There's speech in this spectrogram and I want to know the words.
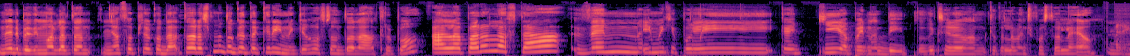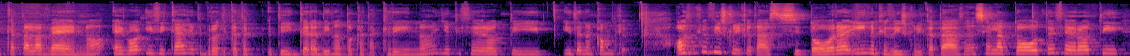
Ναι, ρε παιδί μου, αλλά τον νιώθω πιο κοντά. Τώρα, ας πούμε, τον κατακρίνω κι εγώ αυτόν τον άνθρωπο. Αλλά παρόλα αυτά, δεν είμαι και πολύ κακή απέναντί του. Δεν ξέρω αν καταλαβαίνεις πώς το λέω. Ναι, καταλαβαίνω. Εγώ ειδικά για την πρώτη κατα... την καραντίνα το κατακρίνω, γιατί θεωρώ ότι ήταν ακόμα πιο... Όχι πιο δύσκολη κατάσταση. Τώρα είναι πιο δύσκολη κατάσταση, αλλά τότε θεωρώ ότι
